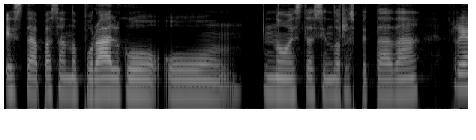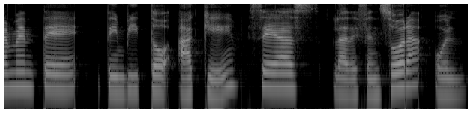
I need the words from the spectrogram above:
está pasando por algo o no está siendo respetada, realmente te invito a que seas la defensora o el,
